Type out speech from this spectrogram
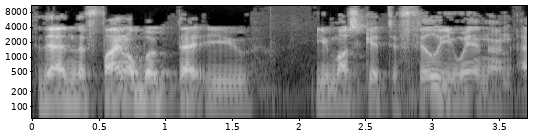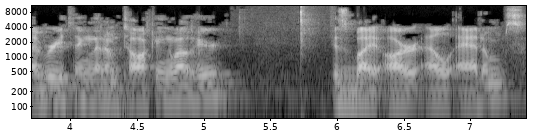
Then the final book that you you must get to fill you in on everything that I'm talking about here is by R. L. Adams.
